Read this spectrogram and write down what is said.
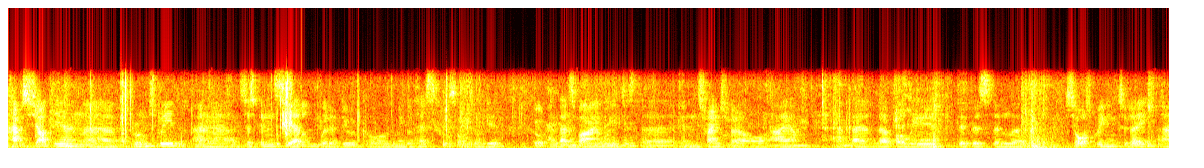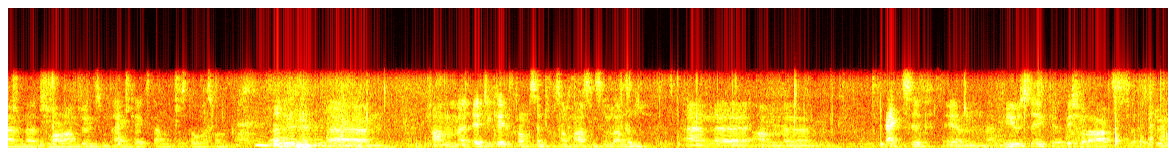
have a shop here in uh, Broome Street, and uh, I've just been in Seattle with a dude called Mikkel Hess, who's also here. Cool. And that's why we just uh, in transfer, or I am, and tha- therefore we did this little uh, short screening today, and uh, tomorrow I'm doing some pancakes down at the store as well. um, I'm uh, educated from Central St. Martin's in London, and uh, I'm um, active in uh, music, uh, visual arts, uh, doing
